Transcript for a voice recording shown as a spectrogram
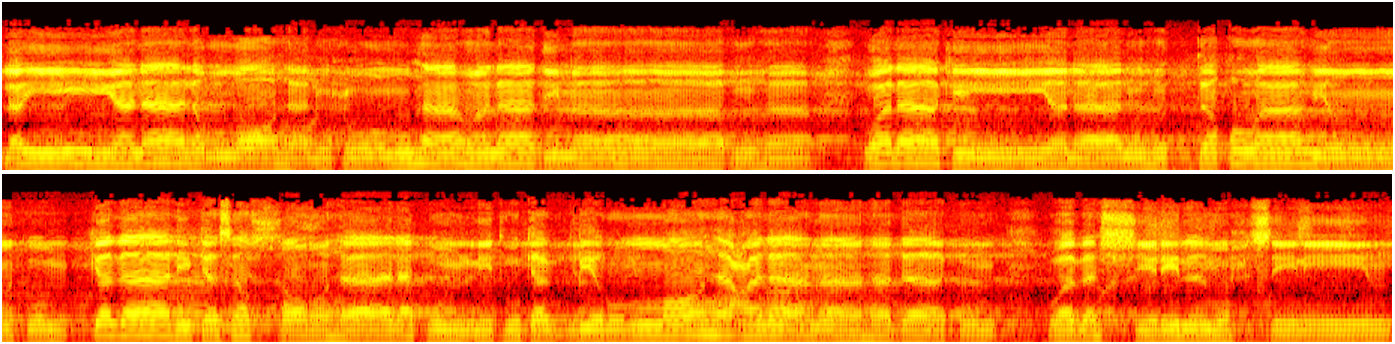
لن ينال الله لحومها ولا دماؤها. ولكن يناله التقوى منكم. كذلك سخرها لكم لتكبروا الله على ما هداكم وبشر المحسنين.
